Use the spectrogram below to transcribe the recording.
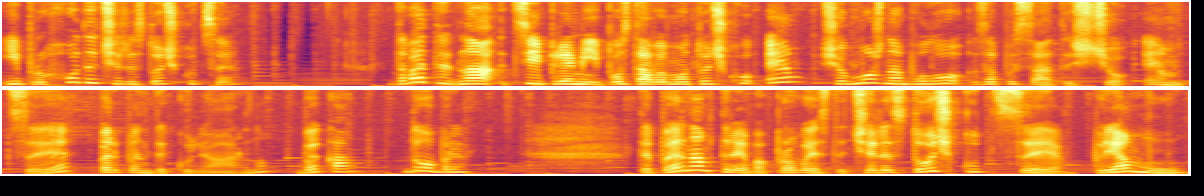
і проходить через точку С. Давайте на цій прямій поставимо точку М, щоб можна було записати, що МЦ перпендикулярно БК. Добре. Тепер нам треба провести через точку С пряму,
